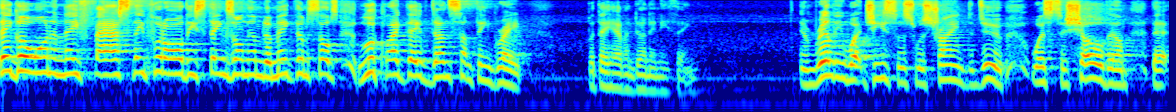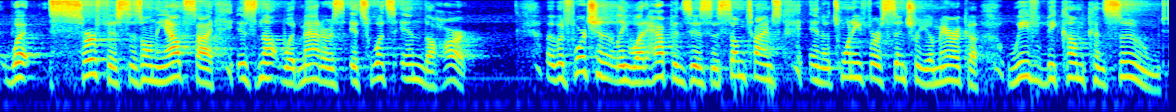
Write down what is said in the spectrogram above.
They go on and they fast. They put all these things on them to make themselves look like they've done something great but they haven't done anything. And really, what Jesus was trying to do was to show them that what surface is on the outside is not what matters, it's what's in the heart. Uh, but fortunately, what happens is, is sometimes in a 21st century America, we've become consumed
